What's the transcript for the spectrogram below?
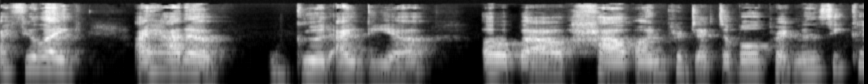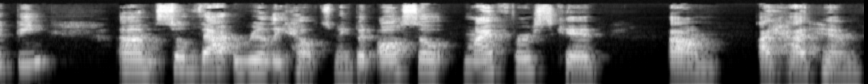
I feel like I had a good idea about how unpredictable pregnancy could be. Um, so that really helped me. But also, my first kid, um, I had him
